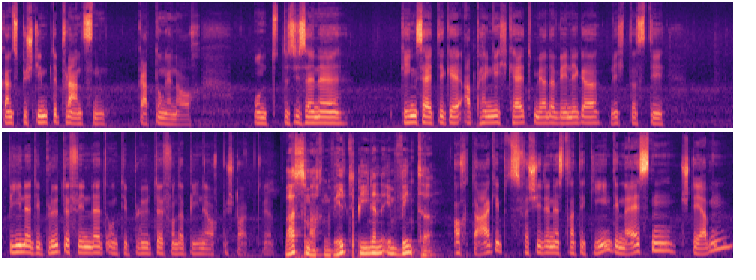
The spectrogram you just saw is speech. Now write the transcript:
ganz bestimmte Pflanzengattungen auch. Und das ist eine gegenseitige Abhängigkeit mehr oder weniger, nicht, dass die Biene die Blüte findet und die Blüte von der Biene auch bestäubt wird. Was machen Wildbienen im Winter? Auch da gibt es verschiedene Strategien. Die meisten sterben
